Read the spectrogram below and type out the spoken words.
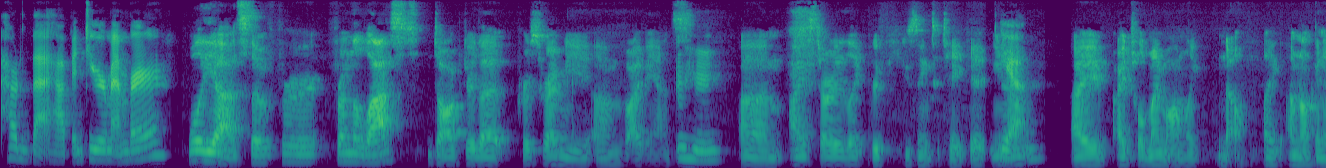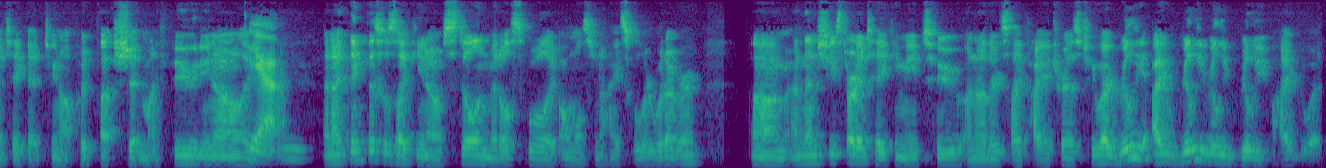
how did that happen? Do you remember? Well, yeah. So for from the last doctor that prescribed me um, Vyvanse, Mm-hmm. um, I started like refusing to take it. You know? Yeah. I I told my mom like no, like I'm not gonna take it. Do not put that shit in my food. You know. Like, yeah. And I think this was like you know still in middle school, like almost in high school or whatever. Um, and then she started taking me to another psychiatrist who I really, I really, really, really vibed with.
